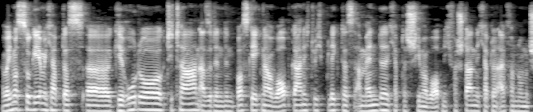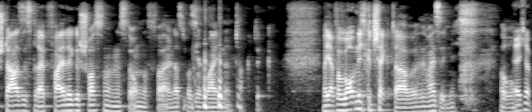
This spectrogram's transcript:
Aber ich muss zugeben, ich habe das äh, Gerudo Titan, also den, den Bossgegner, überhaupt gar nicht durchblickt. Das am Ende, ich habe das Schema überhaupt nicht verstanden. Ich habe dann einfach nur mit Stasis drei Pfeile geschossen und dann ist er umgefallen. Das war so meine Taktik. Weil ich einfach überhaupt nicht gecheckt habe. Weiß ich nicht. Warum? Ja, ich habe,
